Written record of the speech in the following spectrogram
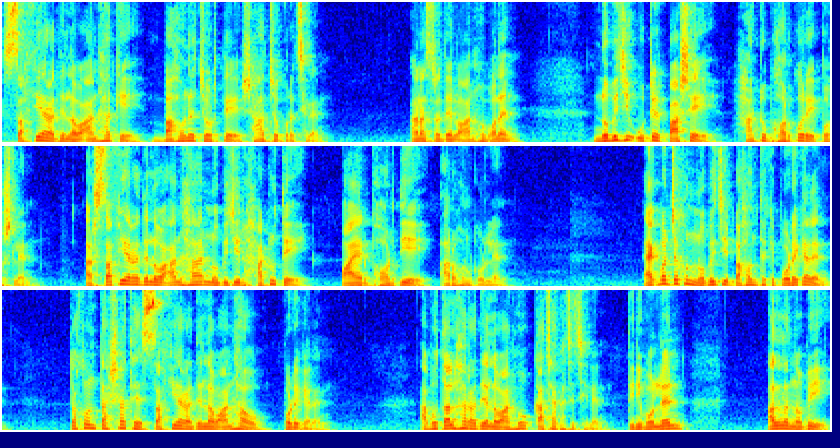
সাফিয়া রাদিল্লা আনহাকে বাহনে চড়তে সাহায্য করেছিলেন। আনাস রাদিল্লা আনহু বলেন, নবীজি উটের পাশে হাঁটু ভর করে বসলেন আর সাফিয়া রাদিল্লা আনহা নবীজির হাঁটুতে পায়ের ভর দিয়ে আরোহণ করলেন। একবার যখন নবীজি বাহন থেকে পড়ে গেলেন, তখন তার সাথে সাফিয়া রাদিল্লা আনহাও পড়ে গেলেন। আবু তালহা রাদিয়াল্লাহ আনহু কাছাকাছি ছিলেন। তিনি বললেন, আল্লাহ নবী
